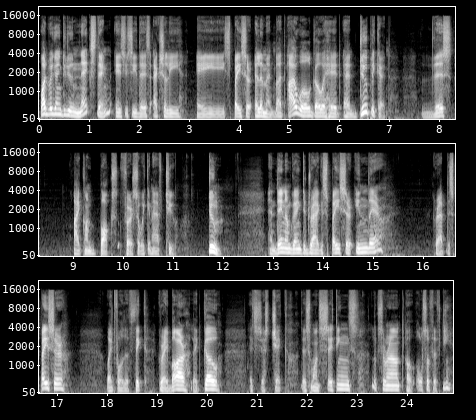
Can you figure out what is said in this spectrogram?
What we're going to do next then is you see there's actually a spacer element, but I will go ahead and duplicate this icon box first so we can have two. Doom. And then I'm going to drag a spacer in there, grab the spacer, wait for the thick gray bar, let go. Let's just check this one settings, looks around, oh, also 50.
